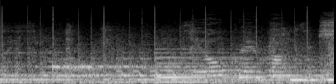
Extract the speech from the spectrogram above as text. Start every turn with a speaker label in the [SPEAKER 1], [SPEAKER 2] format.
[SPEAKER 1] The old grey rocks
